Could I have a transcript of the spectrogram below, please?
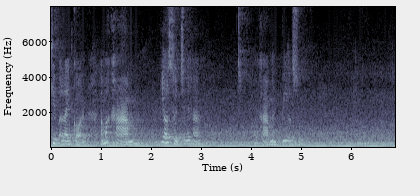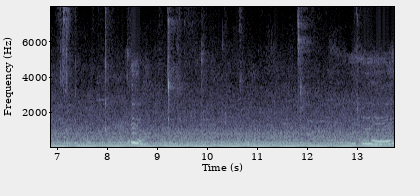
ชิมอะไรก่อนเอามะขามเปรี้ยวสุดใช่ไหมคะมะขามมันเปรี้ยวสุดอืมอืม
